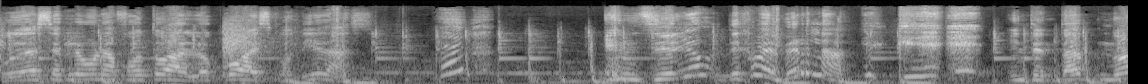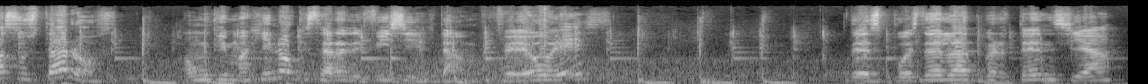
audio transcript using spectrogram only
pude hacerle una foto al loco a escondidas. ¿Eh? ¿En serio? Déjame verla. ¿Qué? Intentad no asustaros. Aunque imagino que será difícil. ¿Tan feo es? Después de la advertencia,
